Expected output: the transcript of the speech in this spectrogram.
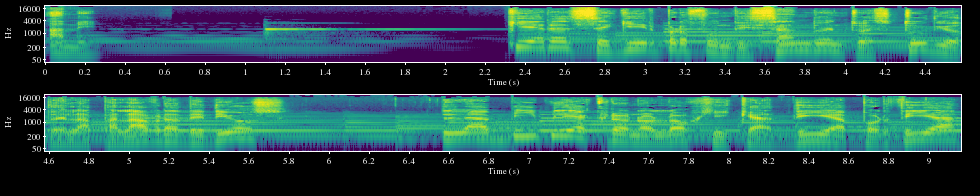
Amén. ¿Quieres seguir profundizando en tu estudio de la palabra de Dios? La Biblia cronológica día por día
